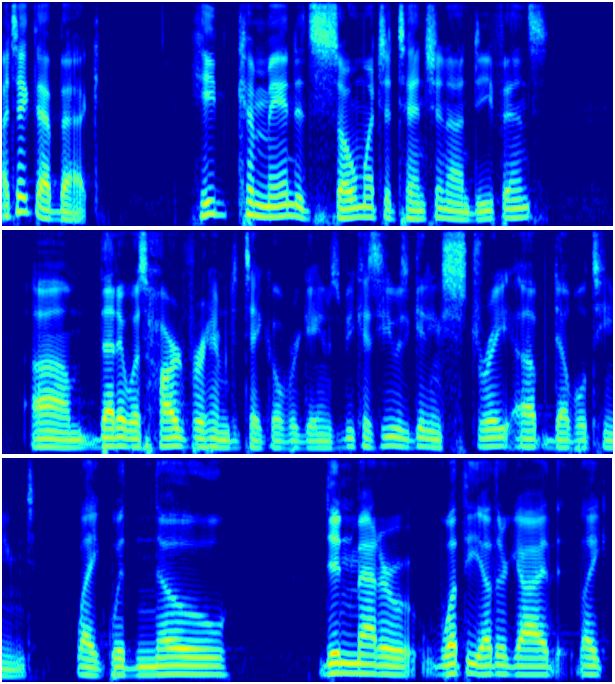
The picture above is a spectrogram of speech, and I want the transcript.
I take that back. He commanded so much attention on defense um, that it was hard for him to take over games because he was getting straight up double teamed, like with no, didn't matter what the other guy, like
